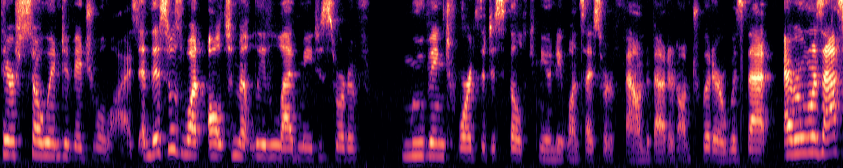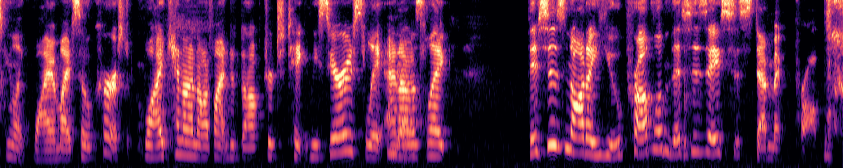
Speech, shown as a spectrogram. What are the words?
They're so individualized. And this was what ultimately led me to sort of moving towards the dispelled community once I sort of found about it on Twitter was that everyone was asking like why am I so cursed? Why can I not find a doctor to take me seriously? And I was like this is not a you problem, this is a systemic problem.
